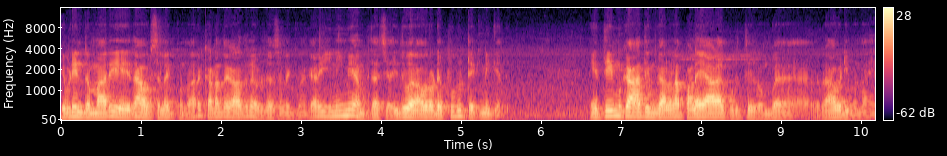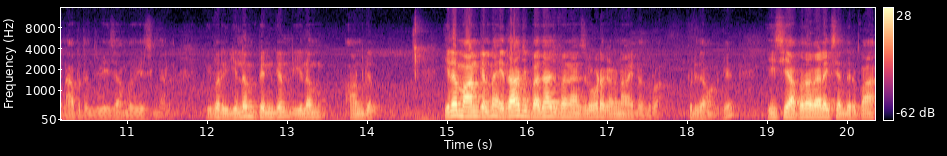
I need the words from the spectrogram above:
இப்படின்ற மாதிரி தான் அவர் செலக்ட் பண்ணுவார். கடந்த காலத்தில் அப்படி தான் செலக்ட் பண்ணிருக்காரு. இனிமே அப்படி தான் இது ஒரு அவருடைய புது டெக்னிக் அது. நீங்கள் திமுக அதிமுகலாம் பழைய ஆளாக கொடுத்து ரொம்ப ராவடி பண்ணாங்க நாற்பத்தஞ்சு வயசு ஐம்பது வயசுக்கு மேலே. இவர் இளம் பெண்கள் இளம் ஆண்கள். இளம் ஆண்கள்னால் ஏதாச்சும் பஜாஜ் ஃபைனான்ஸில் கூட கடனை வாங்கிட்டு வந்துடுவான் புரியுதா உங்களுக்கு? ஈஸியாக அப்போ தான் வேலைக்கு சேர்ந்துருப்பான்.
